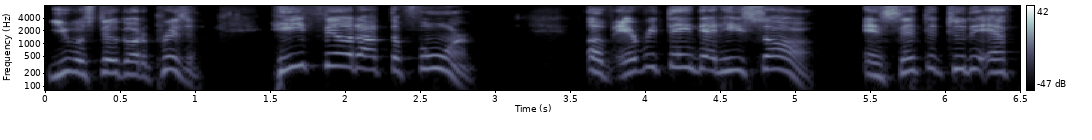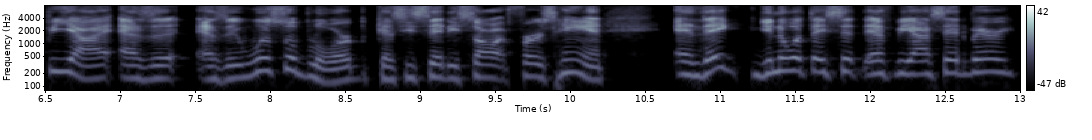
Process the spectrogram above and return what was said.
you will still go to prison. He filled out the form of everything that he saw and sent it to the FBI as a as a whistleblower because he said he saw it firsthand. And they, you know what they said? The FBI said, Barry.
